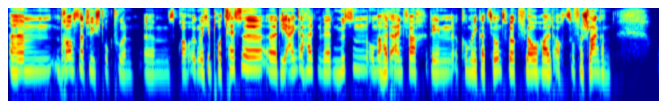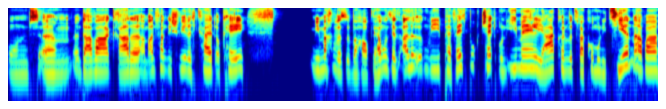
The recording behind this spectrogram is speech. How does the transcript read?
Ähm, brauchst natürlich Strukturen. Ähm, es braucht irgendwelche Prozesse, äh, die eingehalten werden müssen, um halt einfach den Kommunikationsworkflow halt auch zu verschlanken. Und ähm, da war gerade am Anfang die Schwierigkeit, okay, wie machen wir es überhaupt? Wir haben uns jetzt alle irgendwie per Facebook-Chat und E-Mail, ja, können wir zwar kommunizieren, aber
